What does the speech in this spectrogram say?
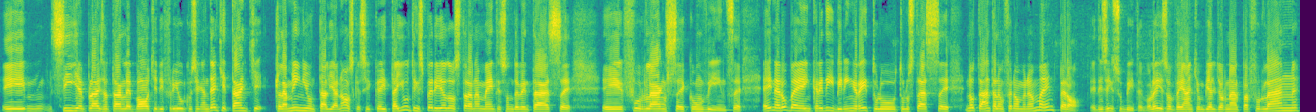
e mh, si implaso tan le bocce di Friul così andenti tanti claminium talianosche, sì, che in ultimi periodo stranamente sono diventate eh, furlans convinze. E una roba incredibile, in re tu lo, tu lo stassi notando, è un fenomeno ment, però, ed esin subite, voleso ve anche un bel giornale per Furlan,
